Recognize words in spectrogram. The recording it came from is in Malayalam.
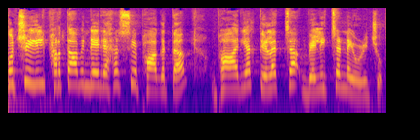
കൊച്ചിയിൽ ഭർത്താവിന്റെ രഹസ്യ ഭാഗത്ത് ഭാര്യ തിളച്ച വെളിച്ചെണ്ണയൊഴിച്ചു.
